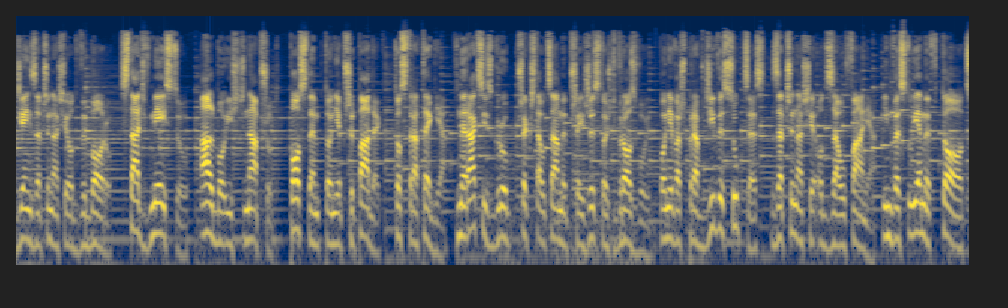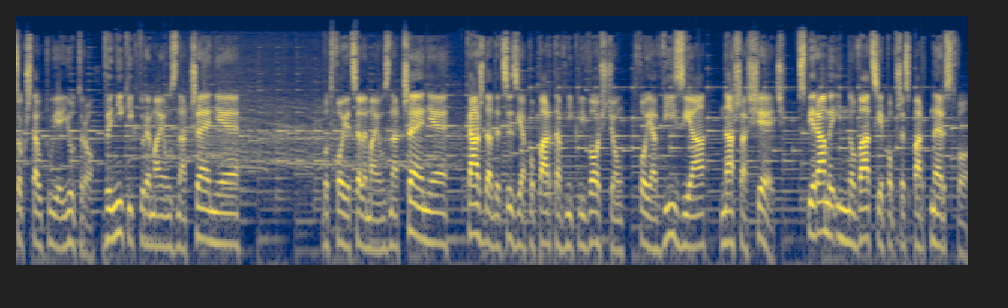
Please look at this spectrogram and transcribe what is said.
dzień zaczyna się od wyboru. Stać w miejscu albo iść naprzód. Postęp to nie przypadek, to strategia. W Neraxis Group przekształcamy przejrzystość w rozwój, ponieważ prawdziwy sukces zaczyna się od zaufania. Inwestujemy w to, co kształtuje jutro. Wyniki, które mają znaczenie, bo Twoje cele mają znaczenie, każda decyzja poparta wnikliwością, Twoja wizja, nasza sieć. Wspieramy innowacje poprzez partnerstwo,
